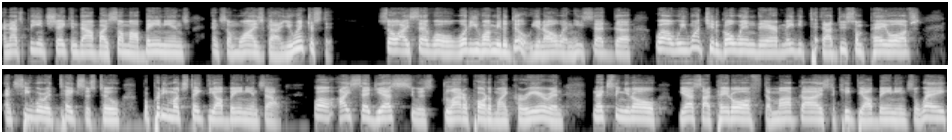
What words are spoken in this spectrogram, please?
and that's being shaken down by some Albanians and some wise guy. You interested?" So I said, Well, what do you want me to do? You know, and he said, uh, Well, we want you to go in there, maybe t- uh, do some payoffs and see where it takes us to, but pretty much take the Albanians out. Well, I said yes. It was the latter part of my career. And next thing you know, yes, I paid off the mob guys to keep the Albanians away.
